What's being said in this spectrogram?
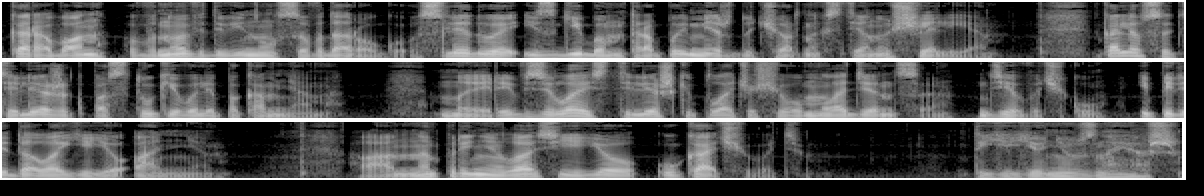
караван вновь двинулся в дорогу, следуя изгибам тропы между черных стен ущелья. Колеса тележек постукивали по камням. Мэри взяла из тележки плачущего младенца, девочку, и передала ее Анне. Анна принялась ее укачивать. «Ты ее не узнаешь?»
